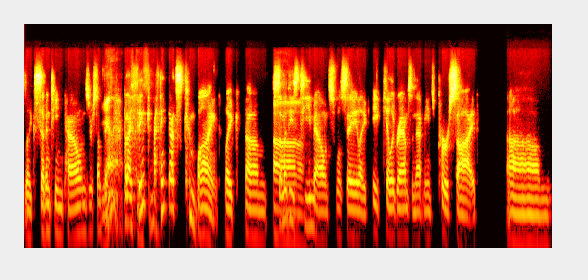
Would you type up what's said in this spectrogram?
Like 17 pounds or something. Yeah. But I think I think that's combined. Like um, some uh, of these uh. T mounts will say like eight kilograms, and that means per side. Um,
